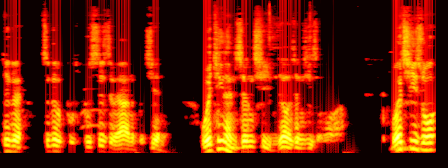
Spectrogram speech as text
这个这个不不是怎么样的不见了。我一听很生气，你知道我生气什么吗？我会气说，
